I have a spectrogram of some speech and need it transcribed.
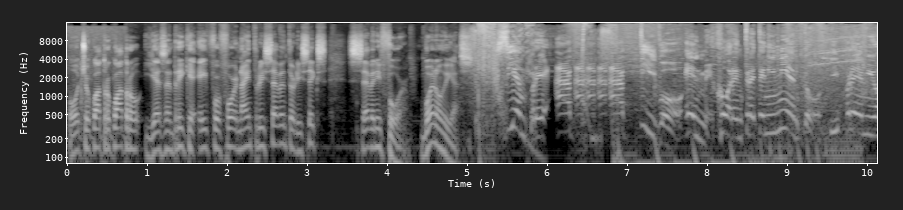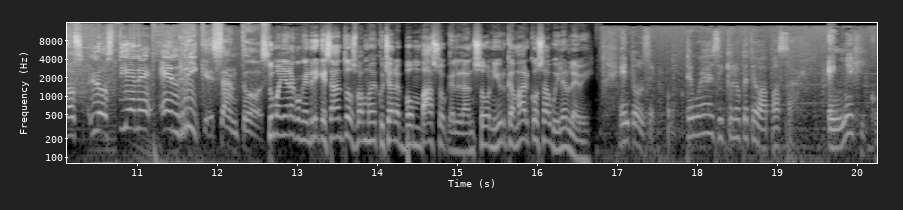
844 y es Enrique 844-937-3674. Buenos días. Siempre activo. El mejor entretenimiento y premios los tiene Enrique Santos. Tú mañana con Enrique Santos vamos a escuchar el bombazo que le lanzó Niurka Marcos a William Levy. Entonces, te voy a decir qué es lo que te va a pasar. En México,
